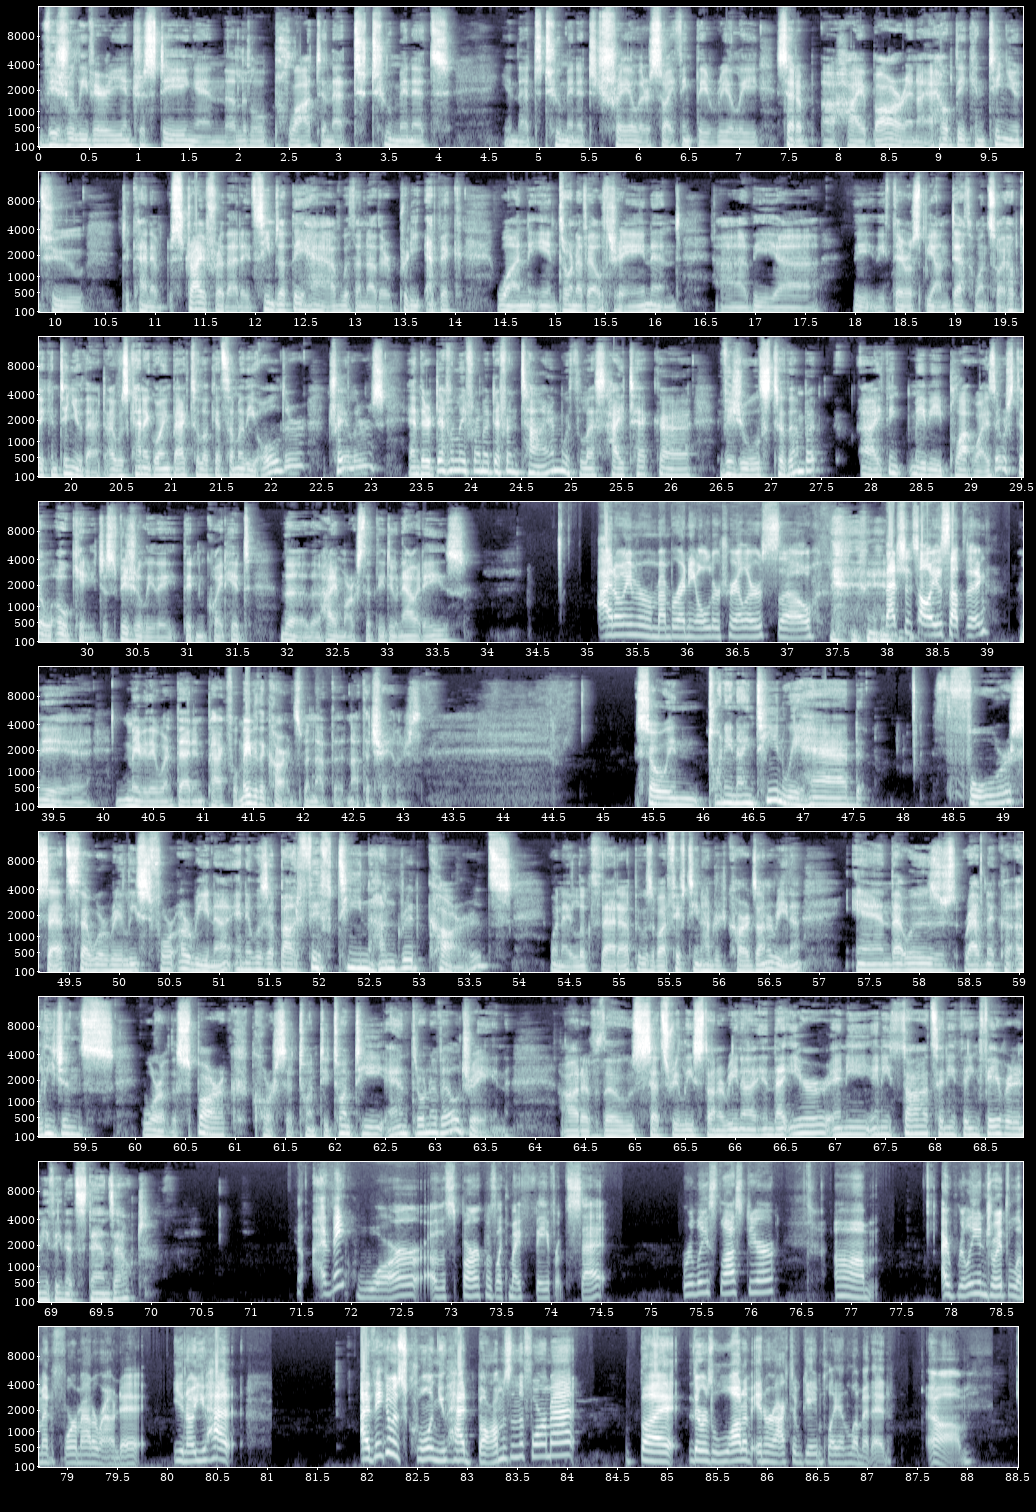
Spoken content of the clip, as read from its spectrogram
visually very interesting, and a little plot in that two minute in that two minute trailer. So I think they really set a, a high bar, and I hope they continue to to kind of strive for that. It seems that they have with another pretty epic one in Throne of Eldraine and uh, the. Uh, the, the Theros Beyond Death one, so I hope they continue that. I was kind of going back to look at some of the older trailers, and they're definitely from a different time with less high tech uh, visuals to them, but I think maybe plot wise, they were still okay. Just visually, they didn't quite hit the, the high marks that they do nowadays. I don't even remember any older trailers, so that should tell you something. Yeah, maybe they weren't that impactful. Maybe the cards, but not the not the trailers. So in 2019, we had four sets that were released for Arena, and it was about 1,500 cards. When I looked that up, it was about 1,500 cards on Arena. And that was Ravnica Allegiance, War of the Spark, Core Set 2020, and Throne of Eldraine. Out of those sets released on Arena in that year, any any thoughts, anything favorite, anything that stands out? I think War of the Spark was like my favorite set released last year. Um, I really enjoyed the limited format around it. You know, you had, I think it was cool, and you had bombs in the format, but there was a lot of interactive gameplay in limited, um,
